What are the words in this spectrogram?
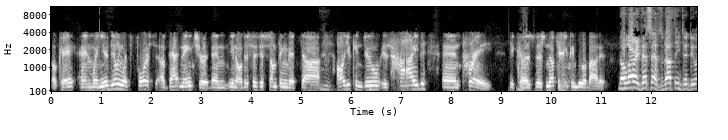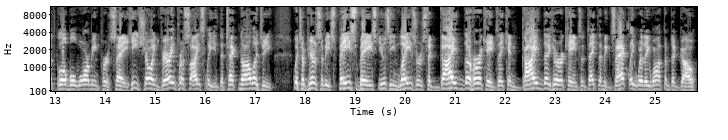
Okay, and when you're dealing with force of that nature, then you know this is just something that uh, mm-hmm. all you can do is hide and pray because there's nothing you can do about it. No, Larry, this has nothing to do with global warming per se. He's showing very precisely the technology, which appears to be space based, using lasers to guide the hurricanes. They can guide the hurricanes and take them exactly where they want them to go.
